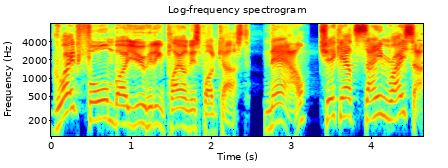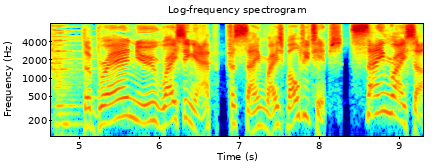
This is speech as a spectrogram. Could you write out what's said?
Great form by you hitting play on this podcast. Now, check out Same Racer, the brand new racing app for same race multi tips. Same Racer.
